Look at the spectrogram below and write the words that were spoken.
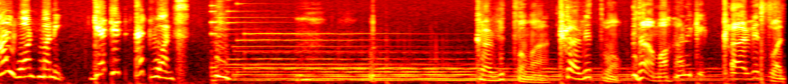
I want money get it at once కవిత్వమా? కవిత్వం. నా మహానికి కవిత్వం.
